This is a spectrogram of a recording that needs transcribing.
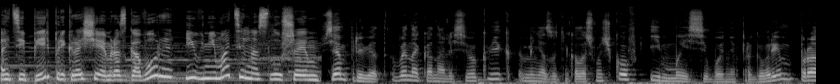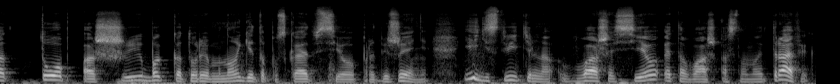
А теперь прекращаем разговоры и внимательно слушаем. Всем привет! Вы на канале SEO Quick, меня зовут Николай Шмачков, и мы сегодня проговорим про топ ошибок, которые многие допускают в SEO-продвижении. И действительно, ваше SEO – это ваш основной трафик.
